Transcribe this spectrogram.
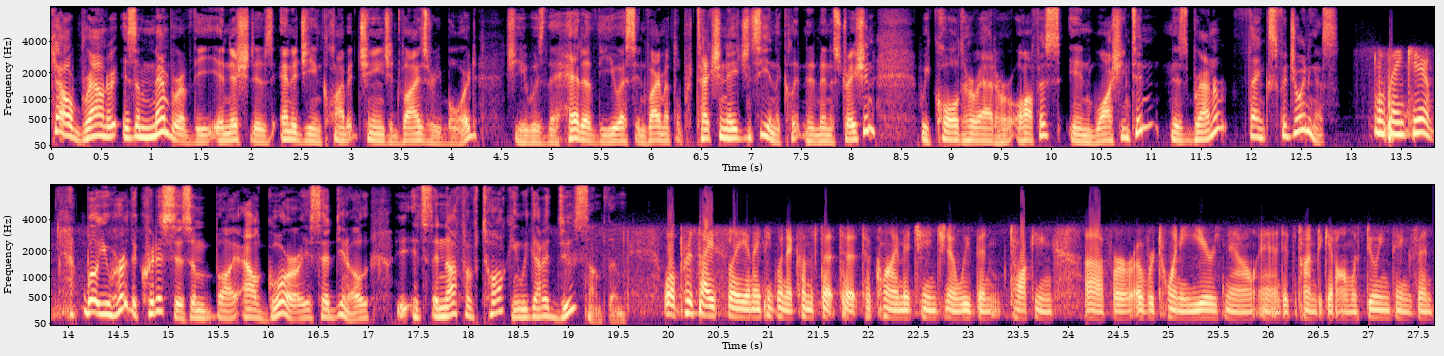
Carol Browner is a member of the initiative's Energy and Climate Change Advisory Board. She was the head of the U.S. Environmental Protection Agency in the Clinton administration. We called her at her office in Washington. Ms. Browner, thanks for joining us. Well, thank you. Well, you heard the criticism by Al Gore. He said, you know, it's enough of talking. We got to do something. Well, precisely, and I think when it comes to, to, to climate change, you know, we've been talking uh, for over 20 years now, and it's time to get on with doing things. And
